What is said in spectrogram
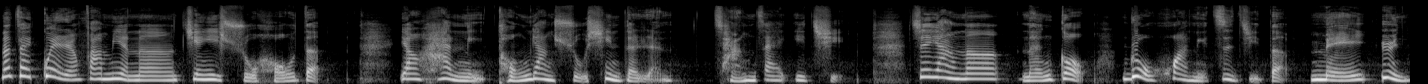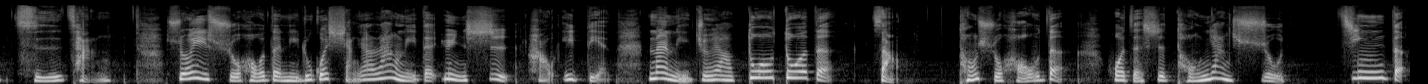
那在贵人方面呢，建议属猴的要和你同样属性的人常在一起，这样呢能够弱化你自己的霉运磁场。所以属猴的你，如果想要让你的运势好一点，那你就要多多的找。同属猴的，或者是同样属金的，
